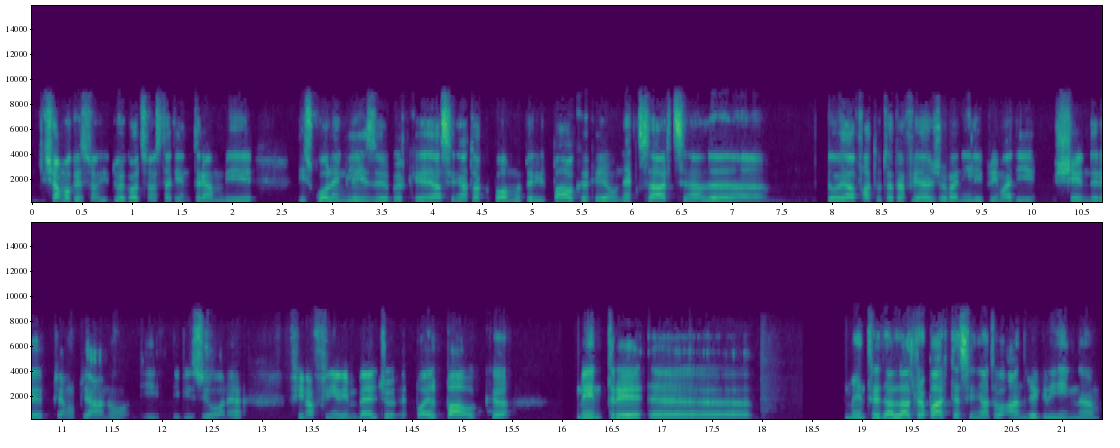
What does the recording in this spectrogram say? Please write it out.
Diciamo che sono, i due gol sono stati entrambi di scuola inglese perché ha segnato Akpom per il PAOK che è un ex Arsenal eh, dove ha fatto tutta fila giovanili prima di scendere piano piano di divisione fino a finire in Belgio e poi al PAOK, mentre, eh, mentre dall'altra parte ha segnato Andre Green,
